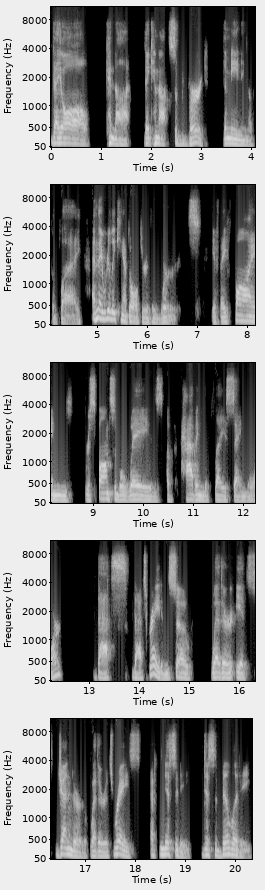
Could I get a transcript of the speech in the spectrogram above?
they all cannot they cannot subvert the meaning of the play, and they really can't alter the words. If they find responsible ways of having the play say more, that's that's great. And so whether it's gender, whether it's race, ethnicity, disability,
